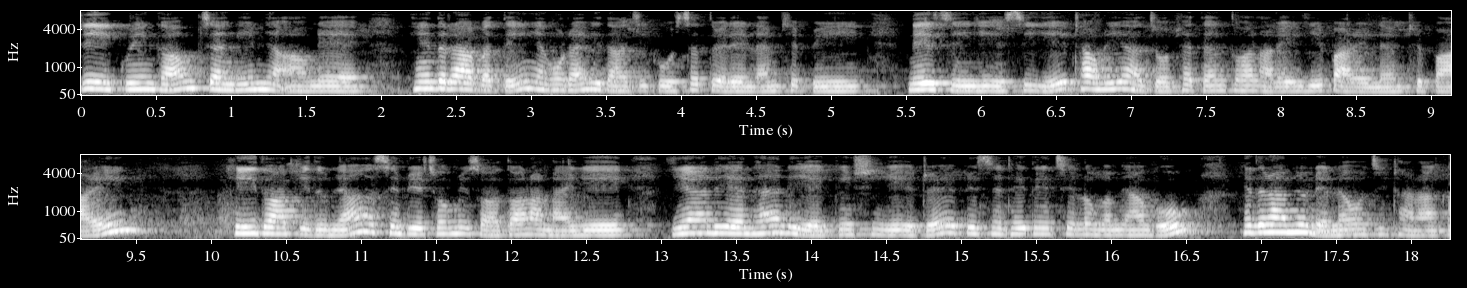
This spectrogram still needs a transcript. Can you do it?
ပြည်ကွင်းကောင်းကြံကင်းမြောင်အောင်နဲ့ဟင်္သာပသိမ်ရန်ကုန်တိုင်းဒေသကြီးကိုဆက်သွယ်တဲ့လမ်းဖြစ်ပြီးနေ့စဉ်ရည်စီးရ1400ကျော်ဖြတ်တန်းသွားလာတဲ့အရေးပါတဲ့လမ်းဖြစ်ပါတယ်။ ခီးသွွားပြည်သူများအစဉ်ပြေချုံးမိစွာသွားလာနိုင်ရေးရန်ရည်လမ်းရည်ကင်းရှင်းရေးအတွက်ပြည်စင်ထိန်းသိမ်းခြင်းလုပ်ငန်းများကိုဟင်္သာမြို့နယ်လမ်းဦးကြီးဌာနက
